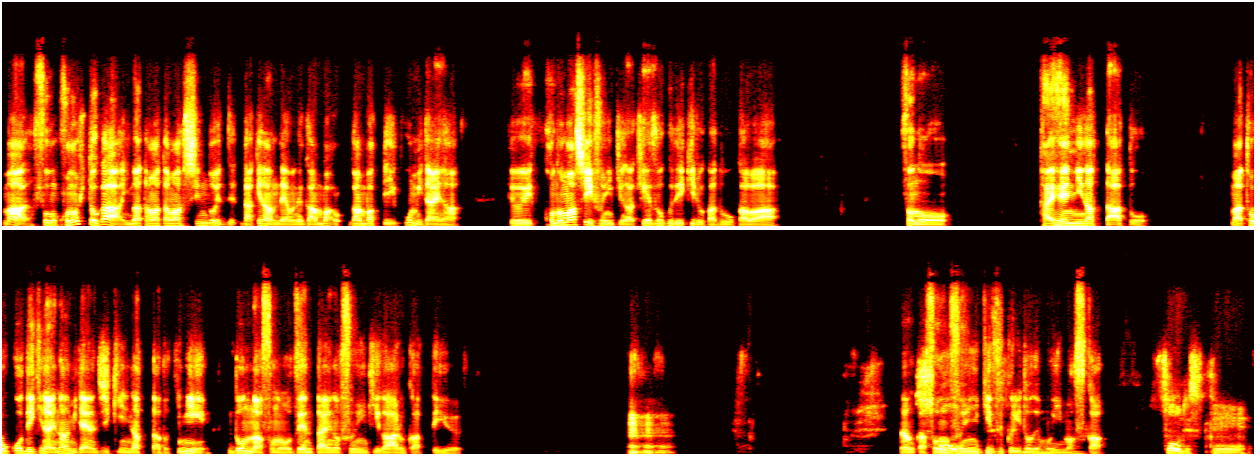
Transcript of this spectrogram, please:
まあ、そのこの人が今たまたましんどいだけなんだよね、頑張頑張っていこうみたいな、そういう好ましい雰囲気が継続できるかどうかは、その、大変になった後、まあ投稿できないなみたいな時期になった時に、どんなその全体の雰囲気があるかっていう、うんうんうんなんかその雰囲気作りとでも言いますか。そうですね。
